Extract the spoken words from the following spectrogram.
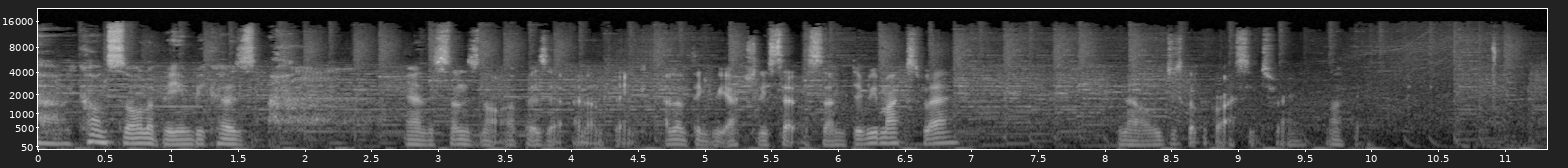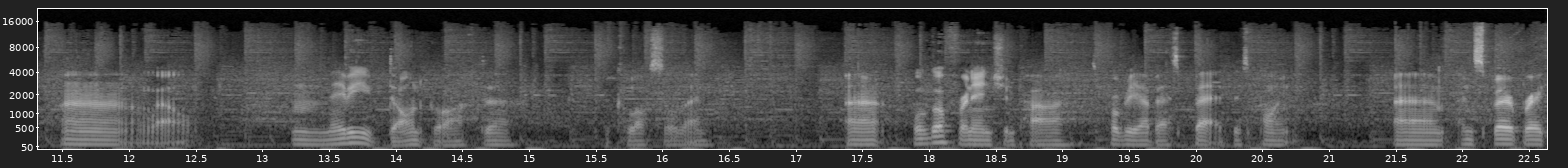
we can't Solar Beam because... yeah, the sun's not up, is it? I don't think. I don't think we actually set the sun. Did we max flare? No, we just got the grassy terrain. Okay. Uh, well. Mm, maybe don't go after the Coalossal then. Uh, we'll go for an Ancient Power. It's probably our best bet at this point. Um, and Spirit Break,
